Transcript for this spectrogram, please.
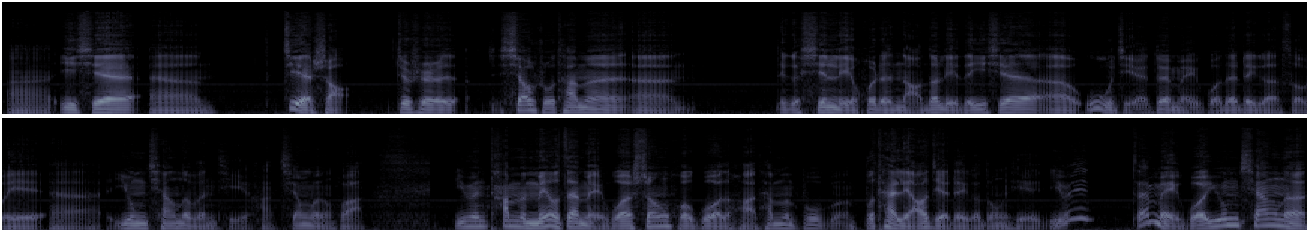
啊，一些呃介绍，就是消除他们呃这个心理或者脑子里的一些呃误解，对美国的这个所谓呃拥枪的问题哈，枪文化，因为他们没有在美国生活过的话，他们不不太了解这个东西。因为在美国拥枪呢，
